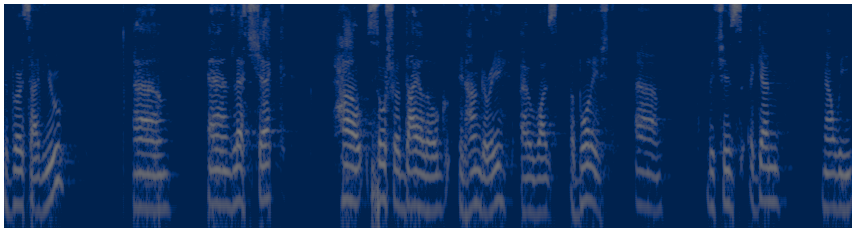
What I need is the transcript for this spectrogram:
the bird's eye view um, and let's check how social dialogue in Hungary uh, was abolished, um, which is again now we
